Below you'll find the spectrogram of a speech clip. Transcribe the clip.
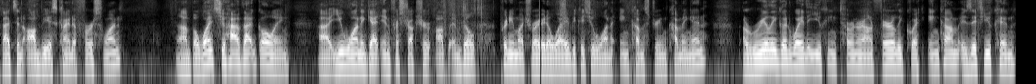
That's an obvious kind of first one. Um, but once you have that going, uh, you want to get infrastructure up and built pretty much right away because you want an income stream coming in. A really good way that you can turn around fairly quick income is if you can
